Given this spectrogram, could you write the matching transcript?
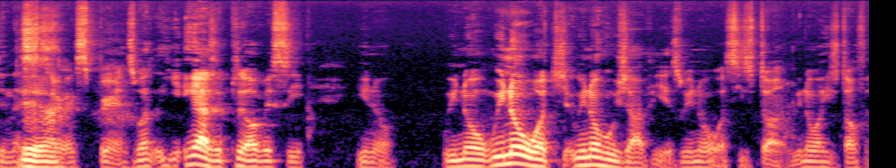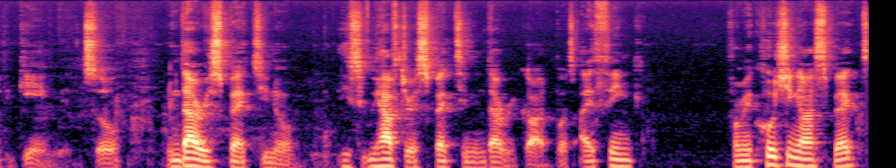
the yeah. necessary experience. But he, has a play, obviously. You know, we know we know what we know who Xavi is. We know what he's done. We know what he's done for the game. So in that respect, you know, he's, we have to respect him in that regard. But I think from a coaching aspect,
